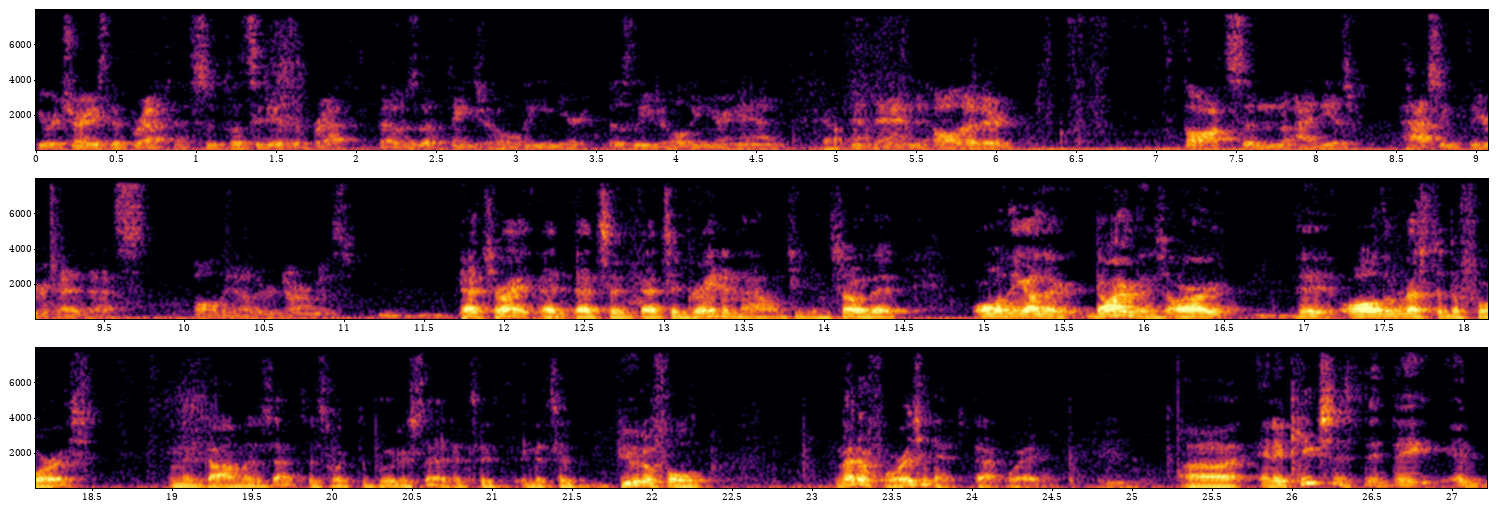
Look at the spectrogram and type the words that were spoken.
you're returning to the breath, the simplicity of the breath. Those are the things you're holding in your, those leaves you're holding in your hand, Yep. and then all the other thoughts and ideas passing through your head. That's all the other dharmas. Mm-hmm. That's right. That, that's a that's a great analogy. And so that all the other dharmas are the all the rest of the forest, and the dhamma is that. Just like the Buddha said, it's a and it's a beautiful metaphor, isn't it? That way, uh, and it keeps us. They, and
